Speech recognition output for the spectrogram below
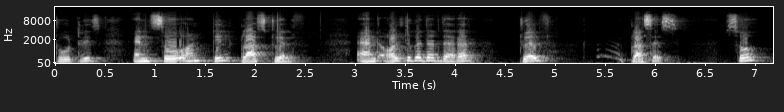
two trees and so on till class 12 and altogether there are 12 classes. So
